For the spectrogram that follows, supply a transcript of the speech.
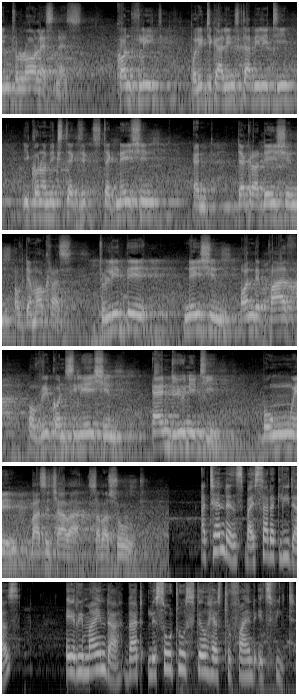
into lawlessness, conflict, political instability, economic stagnation, and degradation of democracy. To lead the nation on the path of reconciliation and unity, bongwe ba setšhaba sa Basotho. Attendance by SADC leaders, a reminder that Lesotho still has to find its feet.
